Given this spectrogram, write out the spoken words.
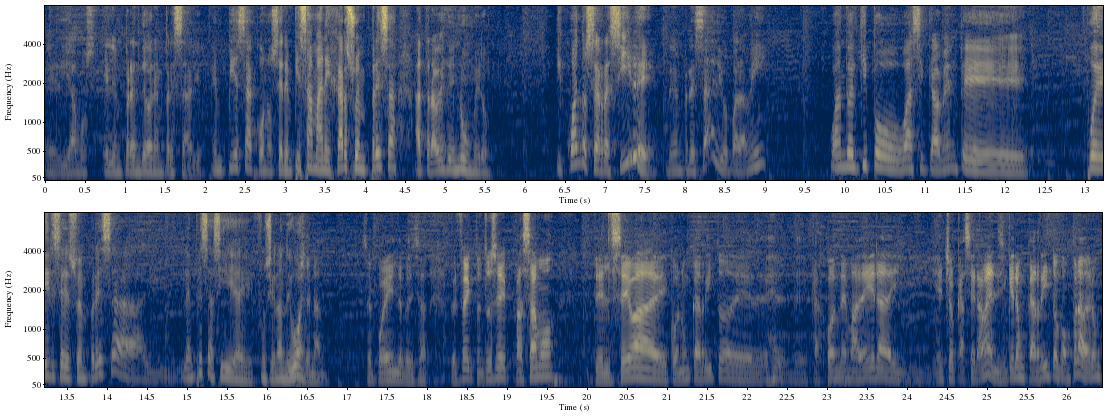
eh, digamos, el emprendedor empresario. Empieza a conocer, empieza a manejar su empresa a través de números. ¿Y cuándo se recibe de empresario para mí? Cuando el tipo básicamente puede irse de su empresa y la empresa sigue funcionando igual. Funcionando. Se puede independizar. Perfecto. Entonces pasamos del Seba con un carrito de, cajón de madera y, hecho caseramente, ni siquiera un carrito comprado, era un,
